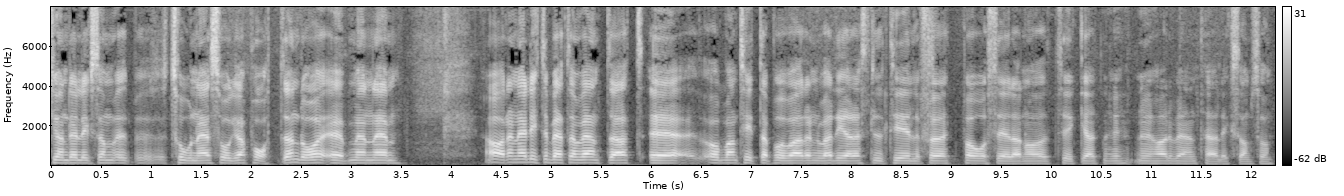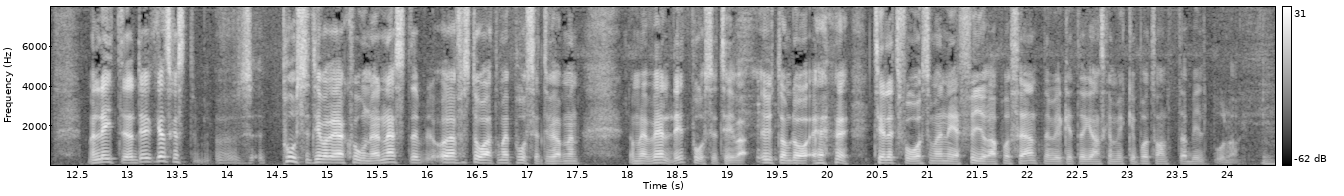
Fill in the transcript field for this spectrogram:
kunde liksom, eh, tro när jag såg rapporten då. Eh, men eh, Ja, den är lite bättre än väntat. Eh, om man tittar på vad den värderades till, till för ett par år sedan och tycker att nu, nu har det vänt här liksom. Så. Men lite, det är ganska positiva reaktioner. Nästa, och jag förstår att de är positiva men de är väldigt positiva. Utom då eh, Tele2 som är ner 4 nu vilket är ganska mycket på ett sånt stabilt bolag. Mm.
